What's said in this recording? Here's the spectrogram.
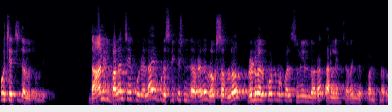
ఒక చర్చ జరుగుతుంది. దానికి బలం చేకూరేలా ఇప్పుడు శ్రీకృష్ణదేవరాయలు లోక్సభలో రెండు వేల కోట్ల రూపాయలు సునీల్ ద్వారా తరలించారని చెప్పి అంటున్నారు.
